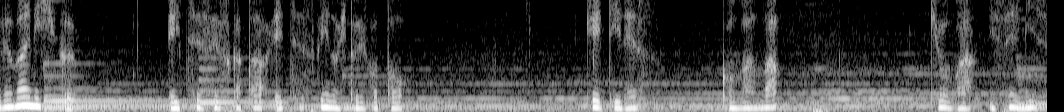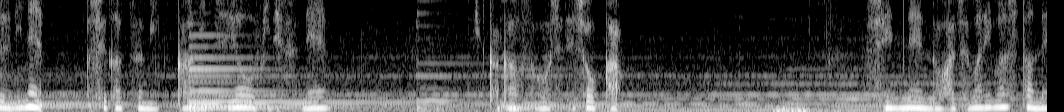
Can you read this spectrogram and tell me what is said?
寝る前に聞く。HSS 型 HSP の独り言。ケイティです。こんばんは。今日は2022年4月3日日曜日ですね。いかがお過ごしでしょうか。新年度始まりましたね。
